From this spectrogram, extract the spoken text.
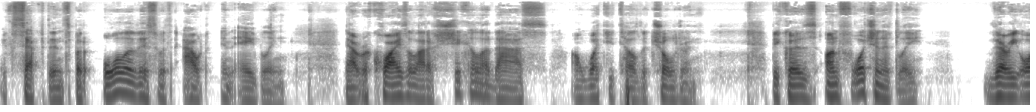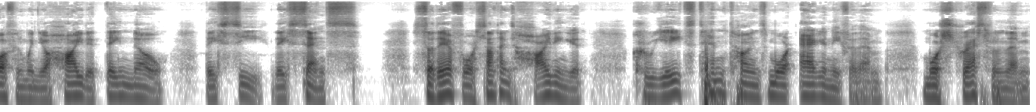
acceptance, but all of this without enabling. Now, it requires a lot of shikaladas on what you tell the children. Because unfortunately, very often when you hide it, they know, they see, they sense. So therefore, sometimes hiding it creates 10 times more agony for them, more stress from them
